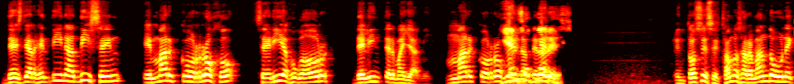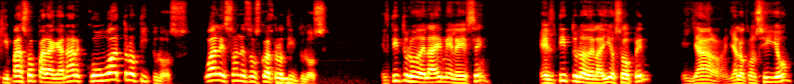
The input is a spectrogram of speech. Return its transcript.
Desde Argentina dicen que Marco Rojo sería jugador del Inter Miami. Marco Rojo. Y Enzo Pérez. Entonces estamos armando un equipazo para ganar cuatro títulos. ¿Cuáles son esos cuatro títulos? El título de la MLS, el título de la US Open, que ya, ya lo consiguió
